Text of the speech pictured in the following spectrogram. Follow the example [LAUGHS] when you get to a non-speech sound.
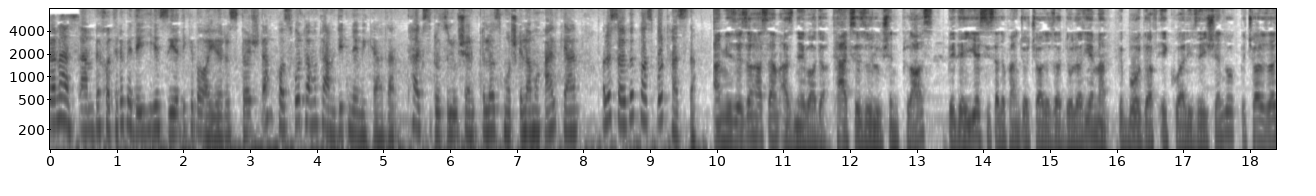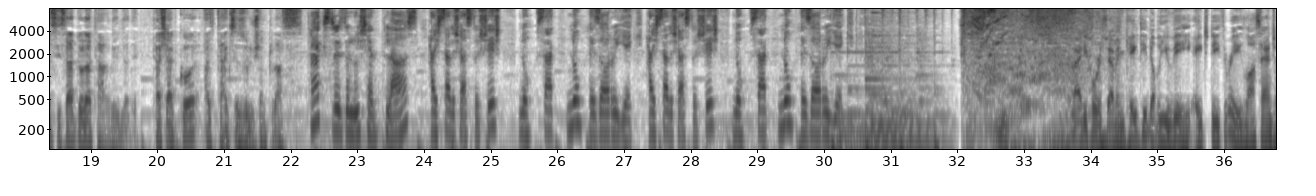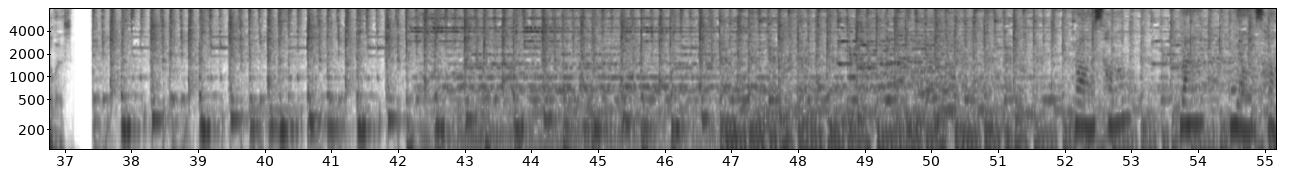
هستم به خاطر بدهی زیادی که با IRS داشتم پاسپورتمو تمدید نمی کردن Tax Resolution Plus مشکلمو حل کرد. حالا صاحب پاسپورت هستم. امیرزا هستم از نوادا. Tax Resolution Plus بدهی 354 هزار دلاری من به Board of Equalization رو به 4300 دلار تقلیل داده. تشکر از Tax Resolution Plus Tax Resolution Plus 866 900 9001 866 900 9001 947 KTWV HD3 Los Angeles. رازها و نیازها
